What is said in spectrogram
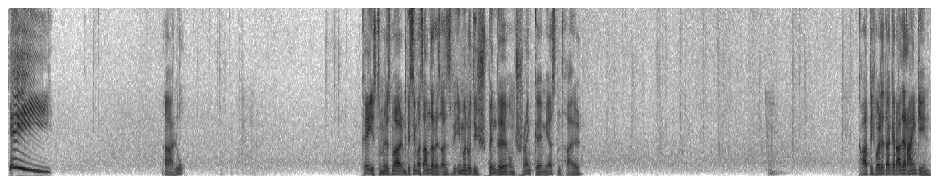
Yay! Hallo? Okay, ist zumindest mal ein bisschen was anderes, als wie immer nur die Spinde und Schränke im ersten Teil. Gott, ich wollte da gerade reingehen.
